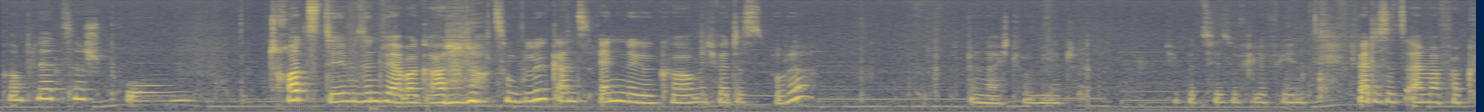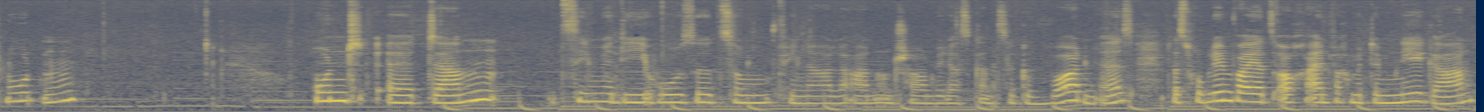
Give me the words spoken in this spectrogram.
komplett zersprungen. Trotzdem sind wir aber gerade noch zum Glück ans Ende gekommen. Ich werde das, oder? Bin leicht verwirrt. Ich habe jetzt hier so viele Fäden. Ich werde das jetzt einmal verknoten. Und äh, dann ziehen wir die Hose zum Finale an und schauen, wie das Ganze geworden ist. Das Problem war jetzt auch einfach mit dem Nähgarn,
